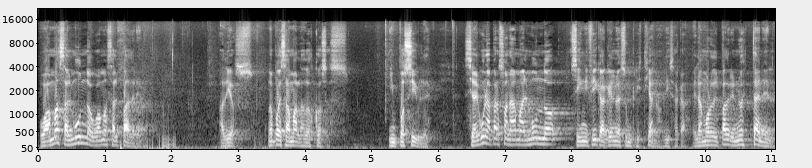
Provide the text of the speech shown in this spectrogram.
O amas al mundo o amas al Padre. A Dios. No puedes amar las dos cosas. Imposible. Si alguna persona ama al mundo, significa que él no es un cristiano, dice acá. El amor del Padre no está en él.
